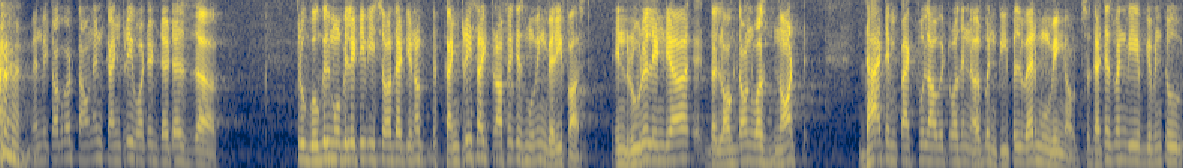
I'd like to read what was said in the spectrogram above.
when we talk about town and country, what it did is uh, through Google Mobility, we saw that you know the countryside traffic is moving very fast in rural India, the lockdown was not that impactful how it was in urban. People were moving out. So that is when we have given to,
